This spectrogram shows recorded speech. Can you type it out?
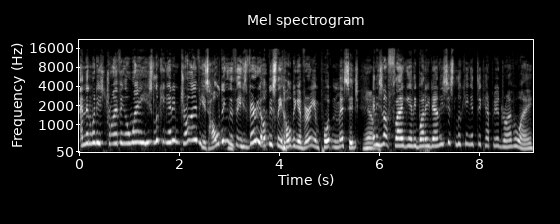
And then when he's driving away, he's looking at him drive. He's holding the. Th- he's very obviously holding a very important message, Yeah. and he's not flagging anybody down. He's just looking at DiCaprio drive away.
